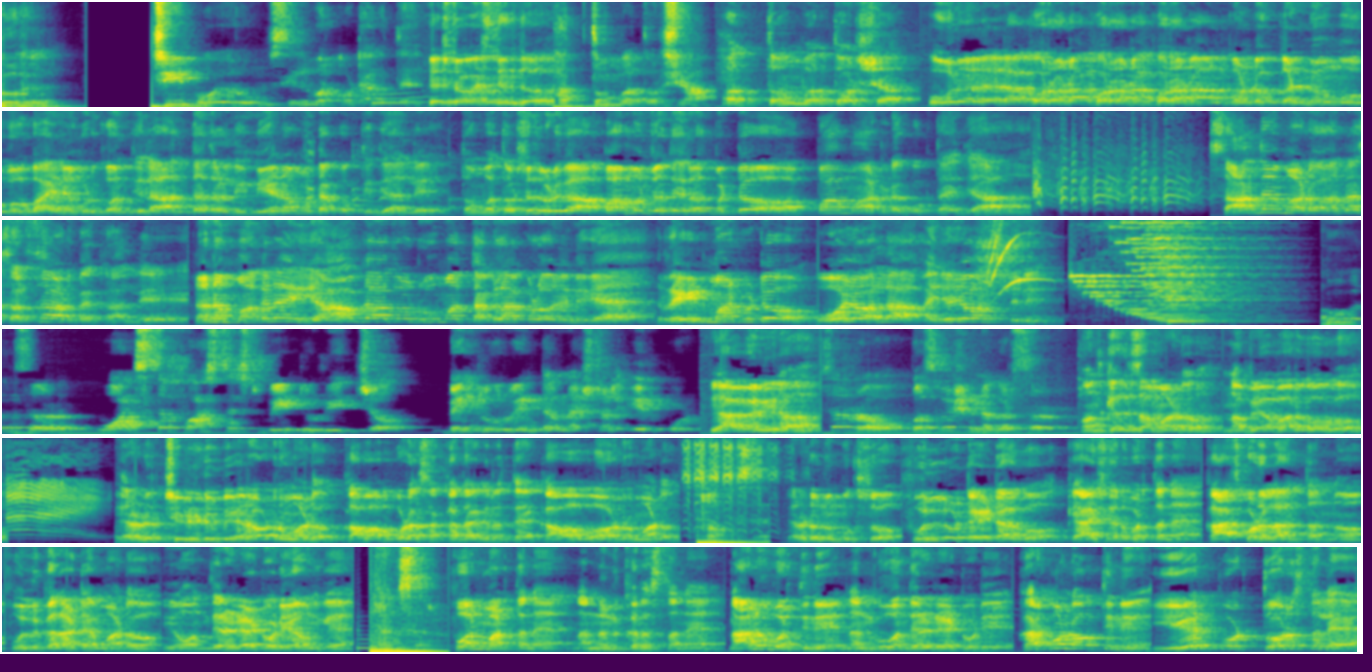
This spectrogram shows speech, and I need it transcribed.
Google cheap OYO room ಎಲ್ಲಿ work out ಆಗುತ್ತೆ? ಎಷ್ಟೋ ವಯಸ್ಸು ನಿಮ್ದು? ಹತ್ತೊಂಬತ್ತು ವರ್ಷ. ಹತ್ತೊಂಬತ್ತು ವರ್ಷ. ಊರಲ್ಲೆಲ್ಲ ಕೊರೋನಾ ಕೊರೋನಾ ಕೊರೋನಾ ಅನ್ಕೊಂಡು ಕಣ್ಣು ಮೂಗು ಬಾಯಿನೇ ಮುಡ್ಕೊಂತಿಲ್ಲ. ಅಂತದ್ರಲ್ಲಿ ನೀನ್ ಏನೋ ಮುಟ್ಟಕ್ ಹೋಗ್ತಿದ್ಯಾ ಅಲ್ಲಿ? ಹತ್ತೊಂಬತ್ತು ವರ್ಷದ ಹುಡುಗ ಅಪ್ಪ ಅಮ್ಮನ ಜೊತೆ ಇರೋದ್ ಬಿಟ್ಟು ಅಪ್ಪ ಅಮ್ಮ ಆಟಾಡಕ್ ಹೋಗ್ತಾ ಇದ್ಯಾ? ಸಾಧನೆ ಮಾಡೋ ಅಂದ್ರೆ ಸರ್ಸ ಆಡ್ಬೇಕಾ ಅಲ್ಲಿ? ನನ್ನ ಮಗನೇ ಯಾವ್ದಾದ್ರು ರೂಮ್ ತಗಲಾಕೊಳ್ಳೋ ನಿನಗೆ ರೈಡ್ ಮಾಡ್ಬಿಟ್ಟು ಓಯೋ ಅಲ್ಲ ಅಯ್ಯಯ್ಯೋ ಅನ್ಸ್ತೀನಿ. Sir what's the fastest way to reach Bengaluru international airport ಯಾವ area sir Basaveshwara Nagar sir ಒಂದ್ ಕೆಲಸ ಮಾಡು ನವ್ಯ ಬಾರ್ಗ್ ಹೋಗು. ಎರಡು ಚಿಲ್ಡ್ ಬಿಯರ್ ಆರ್ಡರ್ ಮಾಡು. ಕಬಾಬ್ ಕೂಡ ಸಕ್ಕತ್ತಾಗಿರುತ್ತೆ. ಕಬಾಬು ಆರ್ಡರ್ ಮಾಡು. ಎರಡನ್ನು ಮುಗಿಸು. ಫುಲ್ ಟೈಟ್ ಆಗು. ಕ್ಯಾಶಿಯರ್ ಬರ್ತಾನೆ. ಕಾಸು ಕೊಡಲ್ಲ ಅಂತನ್ನು ಫುಲ್ ಗಲಾಟೆ ಮಾಡು. ನೀವು ಒಂದೆರಡು ಡೇಟ್ ಹೊಡಿ ಅವನಿಗೆ. ಫೋನ್ ಮಾಡ್ತಾನೆ. ನನ್ನನ್ನು ಕರೆಸ್ತಾನೆ. ನಾನು ಬರ್ತೀನಿ. ನನ್ಗೂ ಒಂದೆರಡು ಡೇಟ್ ಹೊಡಿ. ಕರ್ಕೊಂಡು ಹೋಗ್ತೀನಿ. ಏರ್ಪೋರ್ಟ್ ತೋರಿಸ್ತಲೇ.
